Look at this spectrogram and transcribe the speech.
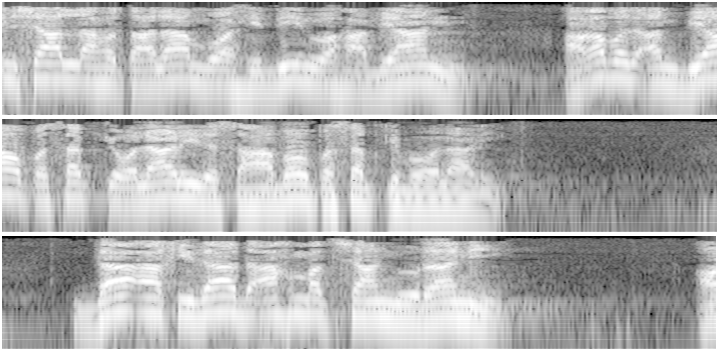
ان شاء الله تعالی موحدین وهابیان هغه به انبیاء په سب کې ولاړی د صحابه په سب کې به ولاړی دا عقیده د احمد شاه نورانی او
